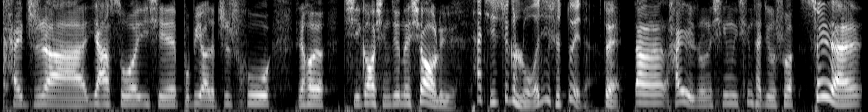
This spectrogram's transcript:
开支啊，压缩一些不必要的支出，然后提高行政的效率？它其实这个逻辑是对的。对，当然还有一种心心态就是说，虽然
